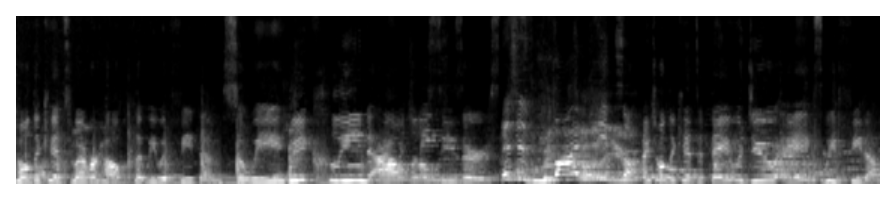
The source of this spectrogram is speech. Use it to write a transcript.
Told the kids whoever helped that we would feed them. So we we cleaned out Little Caesars. This is my uh, pizza. I told the kids if they would do eggs, we'd feed them.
